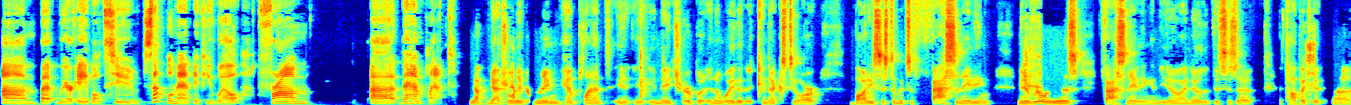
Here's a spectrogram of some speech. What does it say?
Um, but we're able to supplement, if you will, from uh, the hemp plant. Yeah, naturally occurring hemp plant in, in, in, nature, but in a way that it connects to our body system. It's a fascinating. I mean, it really is fascinating. And you know, I know that this is a, a topic that, uh,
